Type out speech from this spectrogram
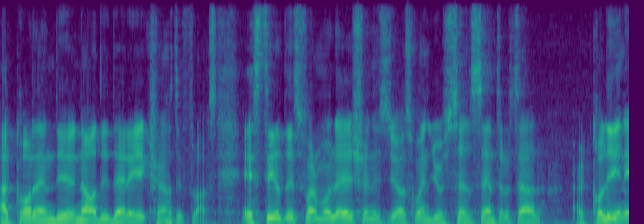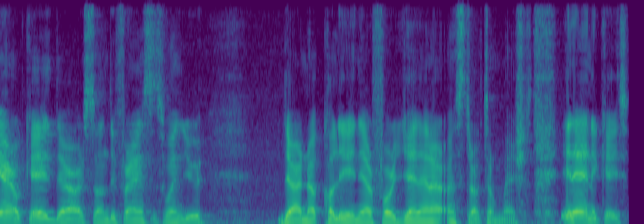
according to know the direction of the flux. Still, this formulation is just when your cell centers are, are collinear. Okay, there are some differences when you they are not collinear for general and structural meshes. In any case,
